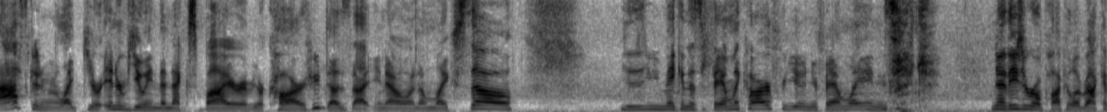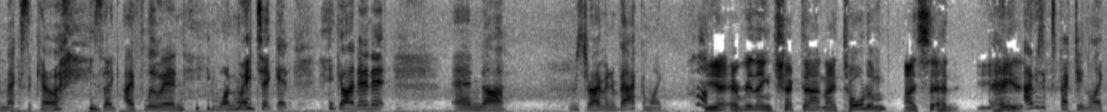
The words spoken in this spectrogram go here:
asking, like, you're interviewing the next buyer of your car. Who does that, you know? And I'm like, so, you, you making this a family car for you and your family? And he's like, no, these are real popular back in Mexico. He's like, I flew in, one way ticket. He got in it and uh, was driving it back. I'm like, huh. Yeah, everything checked out. And I told him, I said, hey, I was expecting, like,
